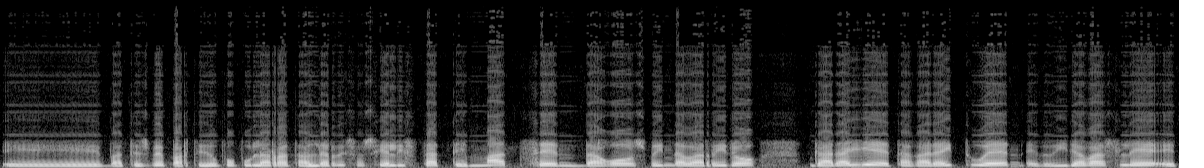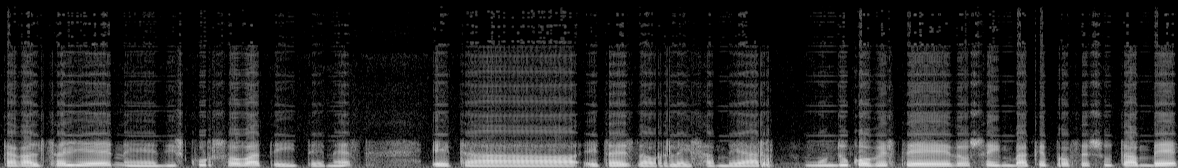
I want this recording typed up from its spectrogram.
e, bat ezbe, Partido Popularra eta Alderdi Sozialista tematzen dagoz behin da barriro garaile eta garaituen edo irabazle eta galtzaileen e, diskurso bat egiten, ez? Eta, eta ez da horrela izan behar munduko beste dozein bake prozesutan be,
